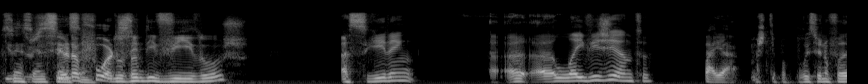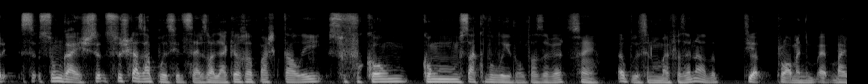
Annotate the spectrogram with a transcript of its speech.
Sim, sim, sim, Exercer a sim. dos indivíduos a seguirem a, a- lei vigente. Pá, já, mas tipo, a polícia não foi. Se, se um gajo, se, se chegares à polícia e disseres, olha, aquele rapaz que está ali sufocou-me com um saco do Lidl, estás a ver? Sim. A polícia não vai fazer nada. Tia, provavelmente vai,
